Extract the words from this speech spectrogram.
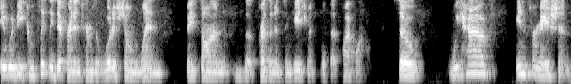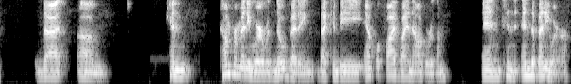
it would be completely different in terms of what is shown when based on the president's engagement with that platform. So we have information that um, can come from anywhere with no vetting, that can be amplified by an algorithm, and can end up anywhere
